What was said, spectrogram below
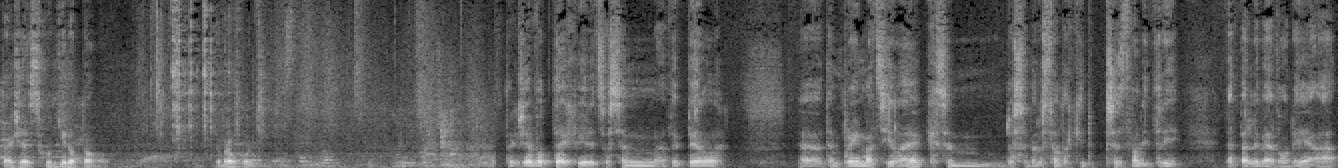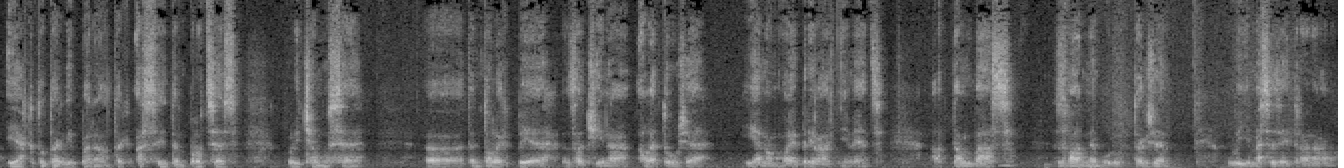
Takže schutí do toho. Dobrou chuť. Takže od té chvíli, co jsem vypil ten projímací lék jsem do sebe dostal taky přes 2 litry neperlivé vody a jak to tak vypadá, tak asi ten proces, kvůli čemu se uh, tento leh pije, začíná, ale to už je jenom moje privátní věc a tam vás zvát nebudu. Takže uvidíme se zítra ráno.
